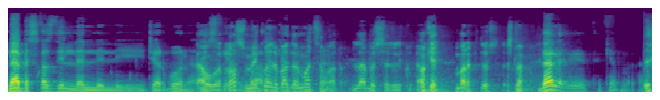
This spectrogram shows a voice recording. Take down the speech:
لا بس قصدي اللي, اللي يجربونه أو الرسم يكون اللي بعد المؤتمر. لا بس ال... Okay مبارك دوس اسلم لا لا تكمل.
